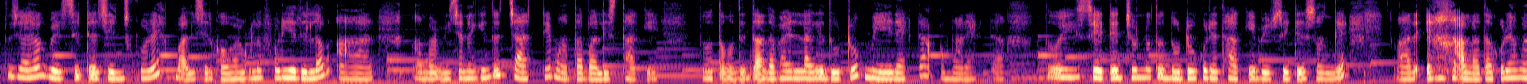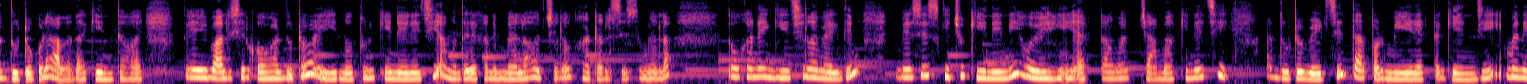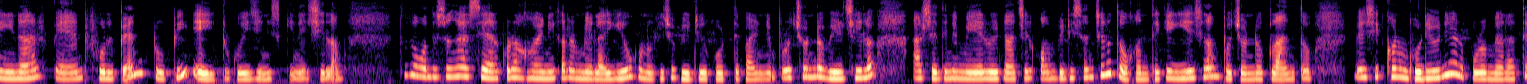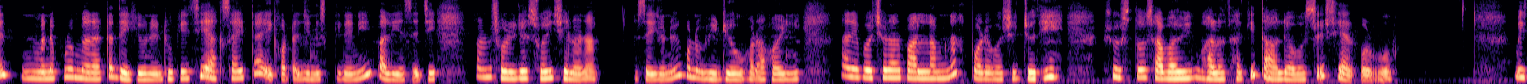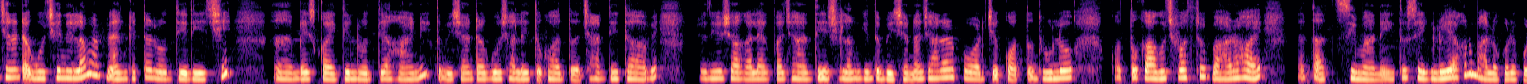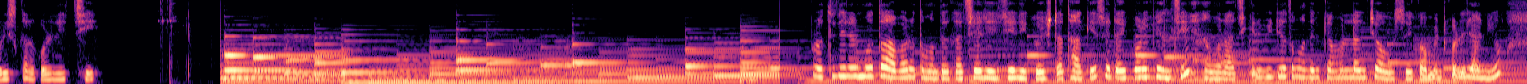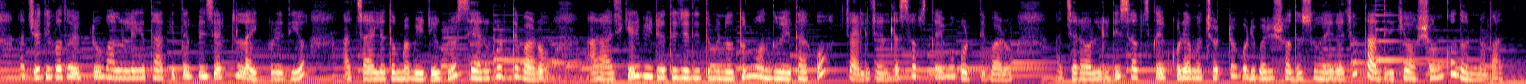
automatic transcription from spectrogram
তো যাই হোক, বেডশিটটা চেঞ্জ করে বালিশের কভারগুলো ফরিয়ে দিলাম। আর আমার বিছানায় কিন্তু চারটে মাথা বালিশ থাকে। তো তোমাদের দাদা ভাইয়ের লাগে দুটো, মেয়ের একটা, আমার একটা। তো এই সেটের জন্য তো দুটো করে থাকে বেডশিটের সঙ্গে। আর আলাদা করে আমার দুটো করে আলাদা কিনতে হয়। তো এই বালিশের কভার দুটো এই নতুন কিনে এনেছি। আমাদের এখানে মেলা হচ্ছিল, ঘাটাল শিশু মেলা। তো ওখানে গিয়েছিলাম একদিন বিশেষ কিছু কিনিনি। ওই একটা আমার জামা কিনেছি আর দুটো বেডশিট, তারপর মেয়ের একটা গেঞ্জি মানে ইনার প্যান্ট, ফুল প্যান্ট, টুপি, এইটুকুই জিনিস কিনেছিলাম। তো তোমাদের সঙ্গে আর শেয়ার করা হয়নি, কারণ মেলায় গিয়েও কোনো কিছু ভিডিও করতে পারিনি। প্রচণ্ড ভিড় ছিল, আর সেদিনে মেয়ের ওই নাচের কম্পিটিশান ছিল তো ওখান থেকে গিয়েছিলাম প্রচণ্ড ক্লান্ত। বেশিক্ষণ ঘুরিও নি আর পুরো মেলাতে মানে পুরো মেলাটা দেখিও নি। ঢুকেছি এক সাইডটা এই কটা জিনিস কিনে নিয়েই পালিয়ে এসেছি, কারণ শরীরে সই ছিল না, সেই জন্যই কোনো ভিডিও করা হয়নি। আর এবছর আর পারলাম না, পরের বছর যদি সুস্থ, স্বাভাবিক, ভালো থাকি, তাহলে অবশ্যই শেয়ার করব। বিছানাটা গুছিয়ে নিলাম আর ব্ল্যাঙ্কেটটা রোদ দিয়ে দিয়েছি। বেশ কয়েকদিন রোদ দেওয়া হয়নি, তো বিছানাটা গোছালেই তো ঘর দোয়া ঝাড় দিতে হবে। যদিও সকালে একবার ঝাড় দিয়েছিলাম, কিন্তু বিছানা ঝাড়ার পর যে কত ধুলো, কত কাগজপত্র বার হয় তার সীমা নেই। তো সেগুলোই এখন ভালো করে পরিষ্কার করে নিচ্ছি। প্রতিদিনের মতো আবারও তোমাদের কাছে যে রিকোয়েস্টটা থাকে সেটাই করে ফেলছি। আমার আজকের ভিডিও তোমাদের কেমন লাগছে অবশ্যই কমেন্ট করে জানিও। আর যদি কোথাও একটু ভালো লেগে থাকে তো প্লিজ একটা লাইক করে দিও। আর চাইলে তোমরা ভিডিওগুলো শেয়ার করতে পারো। আর আজকের ভিডিওতে যদি তুমি নতুন বন্ধু হয়ে থাকো, চাইলে চ্যানেলটা সাবস্ক্রাইবও করতে পারো। আর যারা অলরেডি সাবস্ক্রাইব করে আমার ছোট্ট পরিবারের সদস্য হয়ে গেছো, তাদেরকে অসংখ্য ধন্যবাদ।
